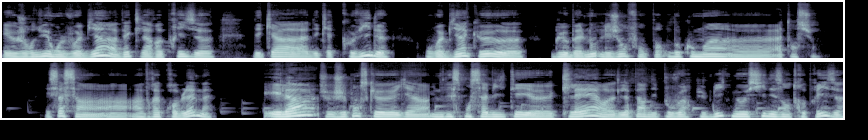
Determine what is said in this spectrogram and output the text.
Et aujourd'hui, on le voit bien avec la reprise des cas, des cas de Covid, on voit bien que globalement, les gens font beaucoup moins attention. Et ça, c'est un, vrai problème. Et là, je, pense qu'il y a une responsabilité claire de la part des pouvoirs publics, mais aussi des entreprises,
